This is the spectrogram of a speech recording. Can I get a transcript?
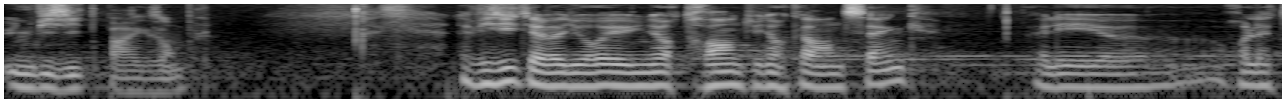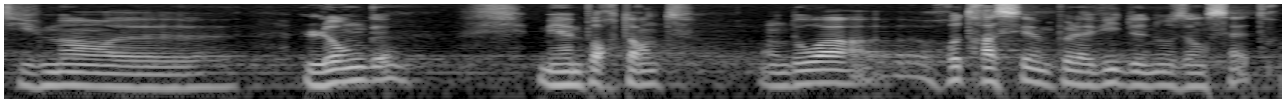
une visite, par exemple? La visite, elle va durer 1h30, 1h45. Elle est relativement longue, mais importante. On doit retracer un peu la vie de nos ancêtres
